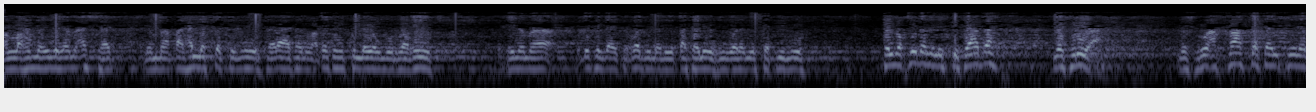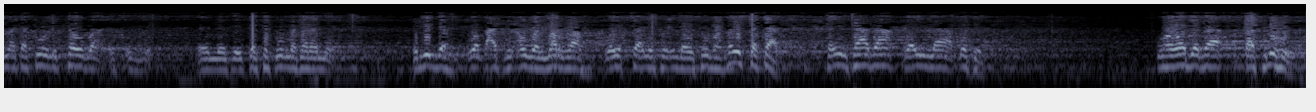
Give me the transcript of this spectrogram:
اللهم إني لم أشهد لما قال هل لفتكموه ثلاثا وأعطيتهم كل يوم رغيف حينما ذكر ذلك الرجل الذي قتلوه ولم يستتيبوه فالمقصود أن الاستتابة مشروعة مشروعة خاصة حينما تكون التوبة تكون مثلا الردة وقعت من أول مرة ويخشى أن يكون عنده توبة فيستتاب فإن تاب وإلا قتل ووجب قتله.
